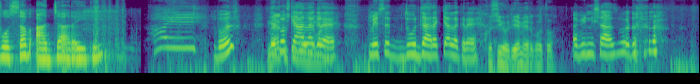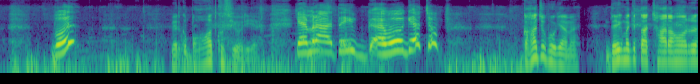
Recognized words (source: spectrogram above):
वो सब आज जा रही थी। बोल। मेरे को क्या लग रहा है? मेरे से दूर जा रहा है क्या लग रहा है? खुशी हो रही है मेरे को तो। अभी निशास बोल रहा था ना। बोल। मेरे को बहुत खुशी हो रही है। कैमरा आते ही वो हो गया चुप। कहाँ चुप हो गया मैं? देख मैं कितना अच्छा आ रहा हूँ और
